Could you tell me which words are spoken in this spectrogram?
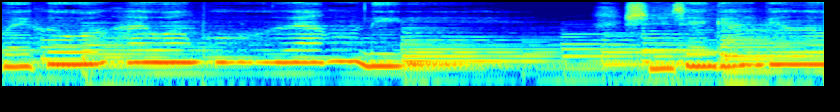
为何我还忘不？了你，时间改变了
